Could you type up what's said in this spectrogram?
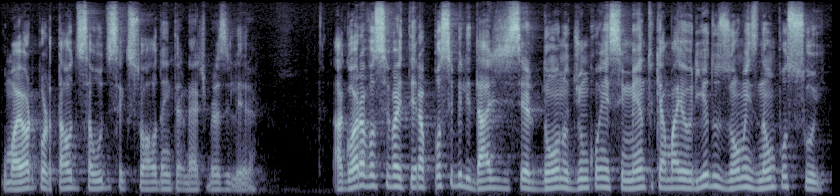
o maior portal de saúde sexual da internet brasileira. Agora você vai ter a possibilidade de ser dono de um conhecimento que a maioria dos homens não possui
